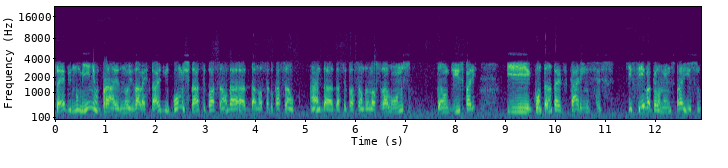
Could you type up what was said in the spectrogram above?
serve, no mínimo, para nos alertar em como está a situação da, da nossa educação, né? da, da situação dos nossos alunos tão díspare e com tantas carências, que sirva pelo menos para isso.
